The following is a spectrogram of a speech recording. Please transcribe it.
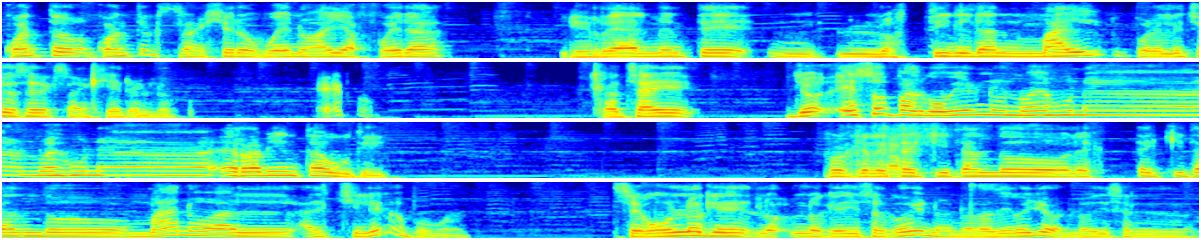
¿Cuánto, ¿Cuánto extranjero bueno hay afuera y realmente mm, los tildan mal por el hecho de ser extranjeros, loco? ¿Cachai? Yo, eso para el gobierno no es una, no es una herramienta útil. Porque le estáis quitando, le estáis quitando mano al, chileno, pues bueno. Según lo que, lo, que dice el gobierno, no lo digo yo, lo dice el,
